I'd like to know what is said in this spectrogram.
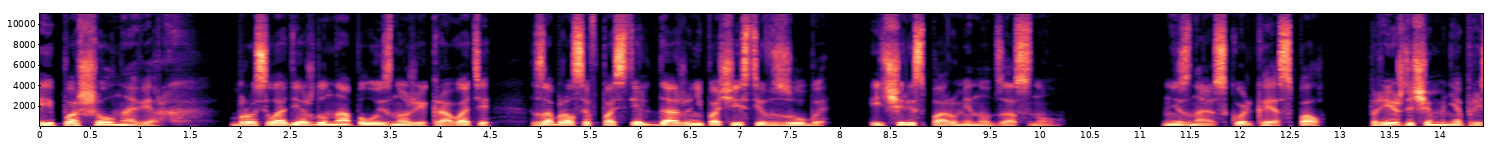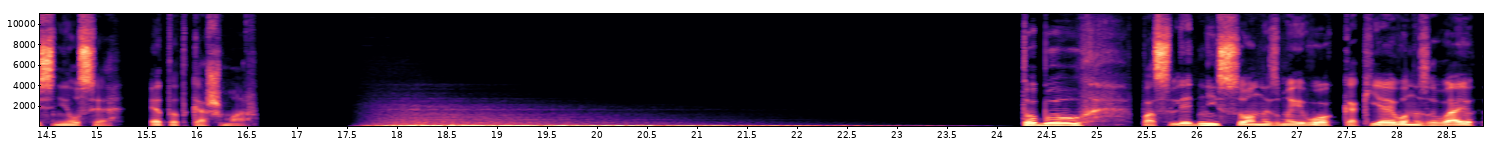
И пошел наверх. Бросил одежду на полу из ножья кровати, забрался в постель, даже не почистив зубы, и через пару минут заснул. Не знаю, сколько я спал, прежде чем мне приснился этот кошмар. То был последний сон из моего, как я его называю,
